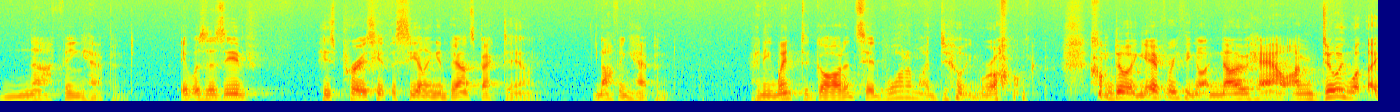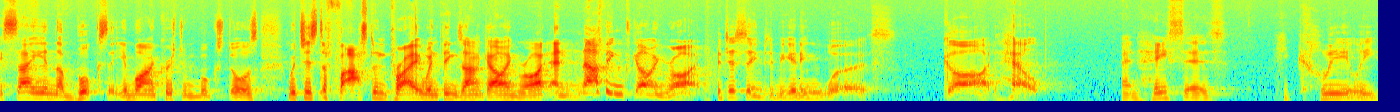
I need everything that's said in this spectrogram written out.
Nothing happened. it was as if his prayers hit the ceiling and bounced back down. Nothing happened. And he went to God and said, What am I doing wrong? I'm doing everything I know how. I'm doing what they say in the books that you buy in Christian bookstores, which is to fast and pray when things aren't going right, and nothing's going right. It just seems to be getting worse. God, help. And he says he clearly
